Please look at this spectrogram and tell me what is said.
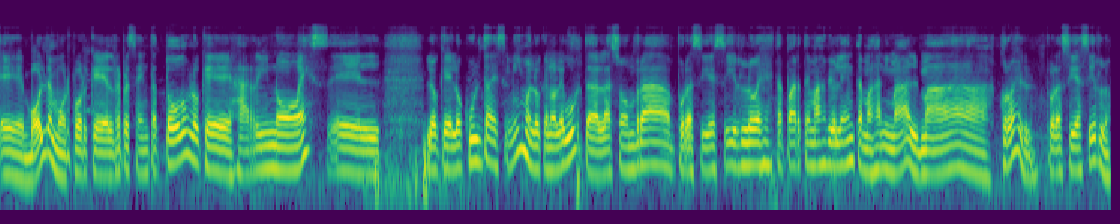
eh, Voldemort, porque él representa todo lo que Harry no es, lo que él oculta de sí mismo, lo que no le gusta. La sombra, por así decirlo, es esta parte más violenta, más animal, más cruel, por así decirlo.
